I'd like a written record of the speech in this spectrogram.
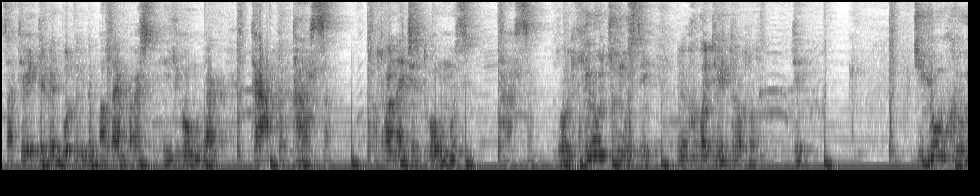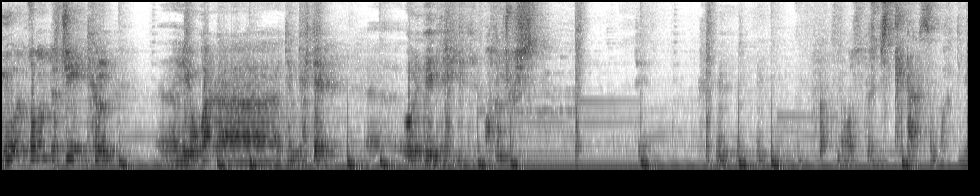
За Twitter гэдэг бүр нэг балаа юм байгаа шүү дээ. Хэлгүй хүн яг Трамп таарсан. Толгойн ажилтгүй хүмүүс таарсан. Зөвхөн хэрүүч хүмүүсийн юм баггүй Twitter бол тийм. Чи юу юу 140 хэдхэн э, юугаар э, тэмдэгтэр э, өөрийгөө илэрхийлэх боломжгүй шүү Улс төрчтэй таарсан баг. Тийм.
